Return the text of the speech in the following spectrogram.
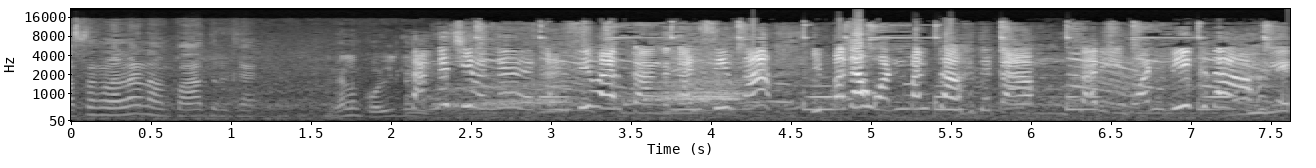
பசங்களெல்லாம் நான் பார்த்துருக்கேன். தங்கச்சி வந்து கன்சீவா இருக்காங்க. கன்சீவ்னா இப்பதான் ஒன் மந்த் ஆகுது. சாரி ஒன் வீக் தான் ஆகுது.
